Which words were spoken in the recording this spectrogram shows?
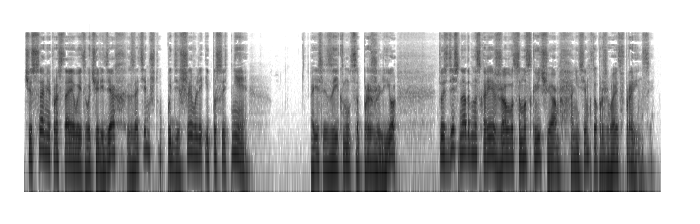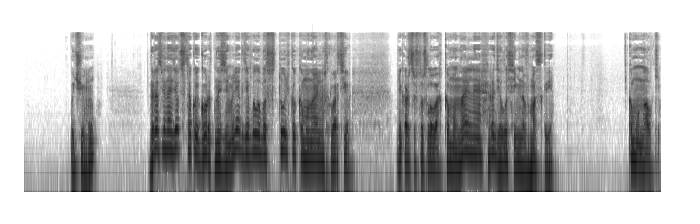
часами простаивает в очередях за тем, что подешевле и посытнее – а если заикнуться про жилье, то здесь надо бы скорее жаловаться москвичам, а не тем, кто проживает в провинции. Почему? Да разве найдется такой город на земле, где было бы столько коммунальных квартир? Мне кажется, что слово «коммунальное» родилось именно в Москве. Коммуналки.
